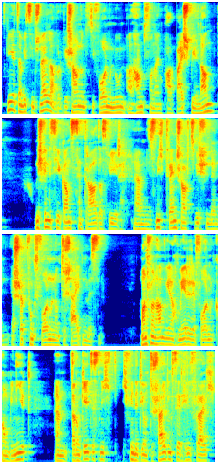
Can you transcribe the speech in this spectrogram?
Es ging jetzt ein bisschen schnell, aber wir schauen uns die Formen nun anhand von ein paar Beispielen an. Und ich finde es hier ganz zentral, dass wir ähm, jetzt nicht trennscharf zwischen den Erschöpfungsformen unterscheiden müssen. Manchmal haben wir auch mehrere Formen kombiniert. Ähm, darum geht es nicht. Ich finde die Unterscheidung sehr hilfreich,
